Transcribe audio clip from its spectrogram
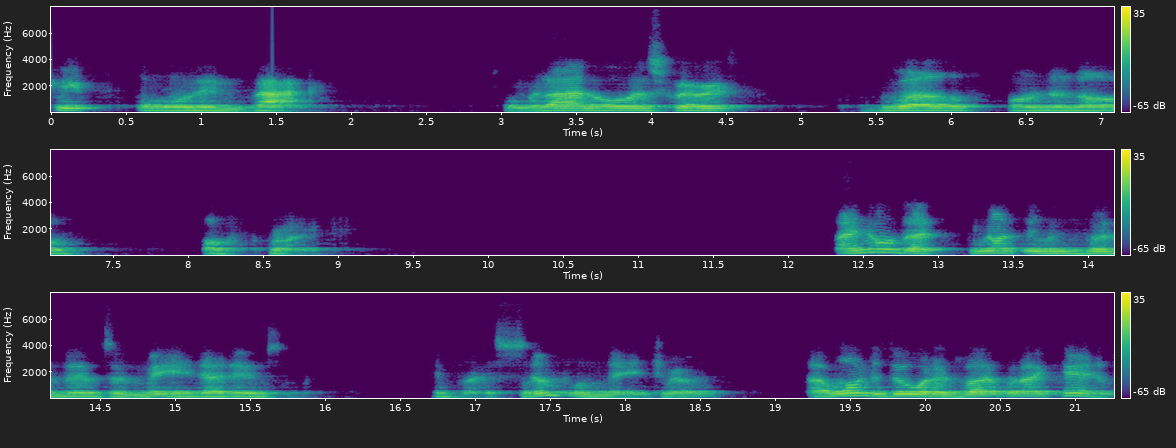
keep falling back. So rely on the Holy Spirit, dwell on the love of Christ. I know that nothing good lives in me that is in my simple nature. I want to do what is right, but I can't.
